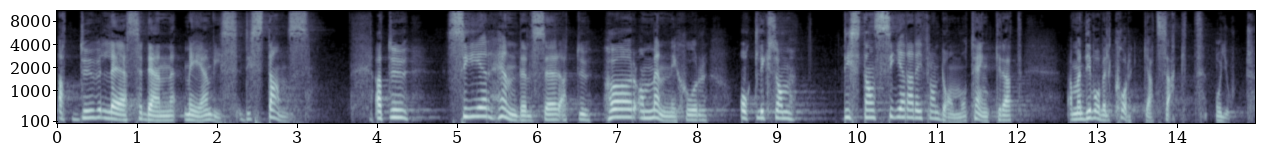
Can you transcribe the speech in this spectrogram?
att du läser den med en viss distans. Att du ser händelser, att du hör om människor och liksom distanserar dig från dem och tänker att ja, men det var väl korkat sagt och gjort.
